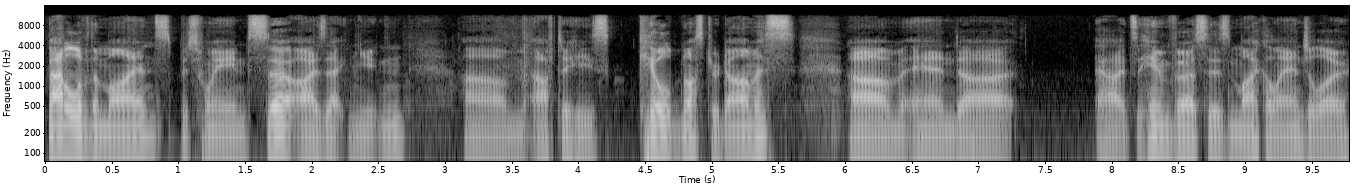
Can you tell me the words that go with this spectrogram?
battle of the minds between Sir Isaac Newton um, after he's killed Nostradamus, um, and uh, uh, it's him versus Michelangelo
